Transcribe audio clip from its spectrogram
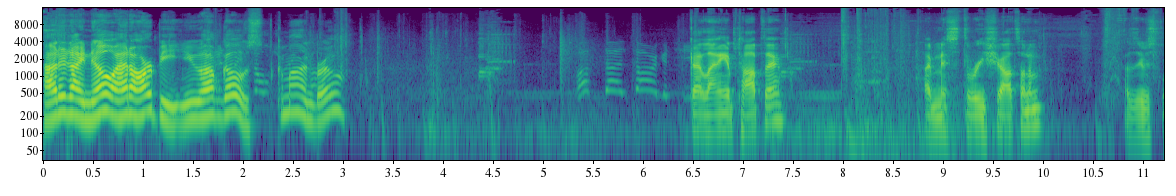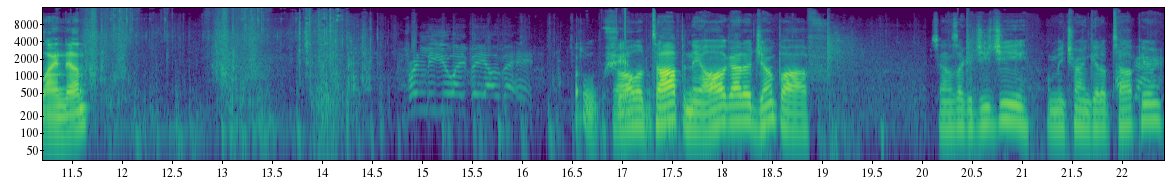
How did I know? I had a heartbeat. You have ghosts. Come on, bro. Guy lining up top there. I missed three shots on him as he was flying down. Oh shit! They're all up top and they all got to jump off. Sounds like a GG. Let me try and get up top here.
